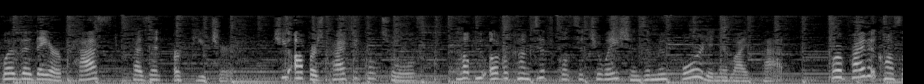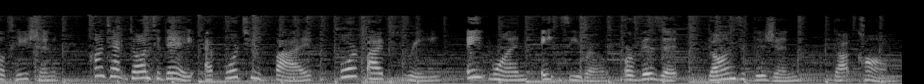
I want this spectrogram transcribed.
whether they are past, present, or future. She offers practical tools to help you overcome difficult situations and move forward in your life path. For a private consultation, contact Dawn today at 425-453-8180 or visit dawnsvision.com.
